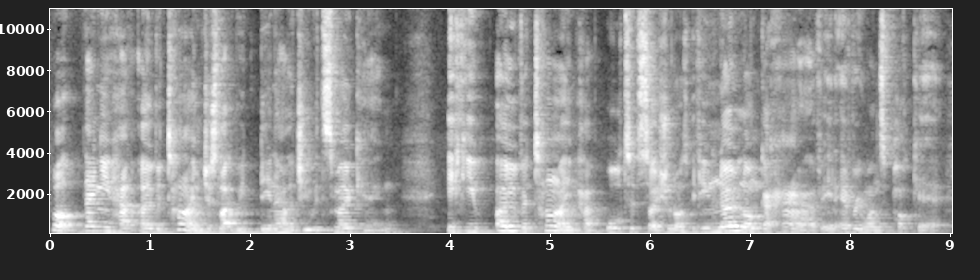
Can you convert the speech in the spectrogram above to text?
Well, then you have over time, just like we, the analogy with smoking, if you over time have altered social norms, if you no longer have in everyone's pocket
